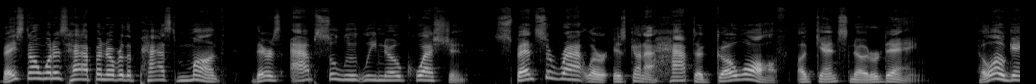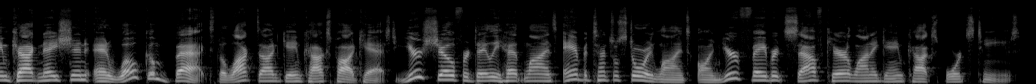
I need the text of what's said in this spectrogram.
Based on what has happened over the past month, there's absolutely no question Spencer Rattler is going to have to go off against Notre Dame. Hello, Gamecock Nation, and welcome back to the Locked On Gamecocks podcast, your show for daily headlines and potential storylines on your favorite South Carolina Gamecock sports teams.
